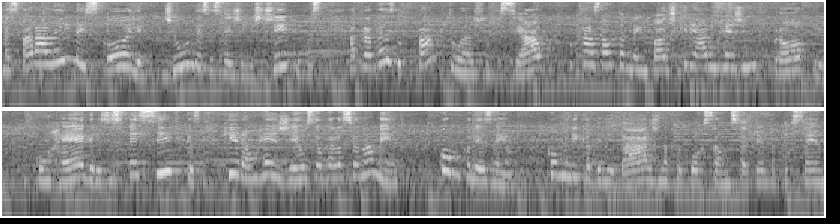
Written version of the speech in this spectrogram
Mas para além da escolha de um desses regimes típicos, através do pacto antinupcial, o casal também pode criar um regime próprio, com regras específicas que irão reger o seu relacionamento, como por exemplo, comunicabilidade na proporção de 70%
